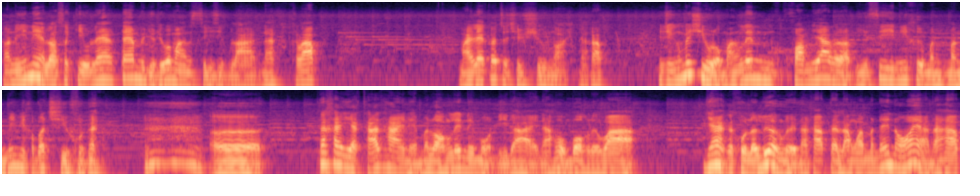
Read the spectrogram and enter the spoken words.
ตอนนี้เนี่ยเราสกิลแรกแต้มไปอยู่ที่ประมาณ 40 ล้านนะครับ ไม้แรกก็จะชิวๆหน่อยนะครับ จริงๆก็ไม่ชิวหรอกมั้งเล่นความยากระดับ easy นี่คือมันมันไม่มีคำว่าชิวนะเออถ้าใครอยากท้าทายเนี่ยมาลองเล่นในโหมดนี้ได้นะ ผมบอกเลยว่ายากกับคนละเรื่องเลยนะครับ แต่รางวัลมันได้น้อยอะนะครับ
